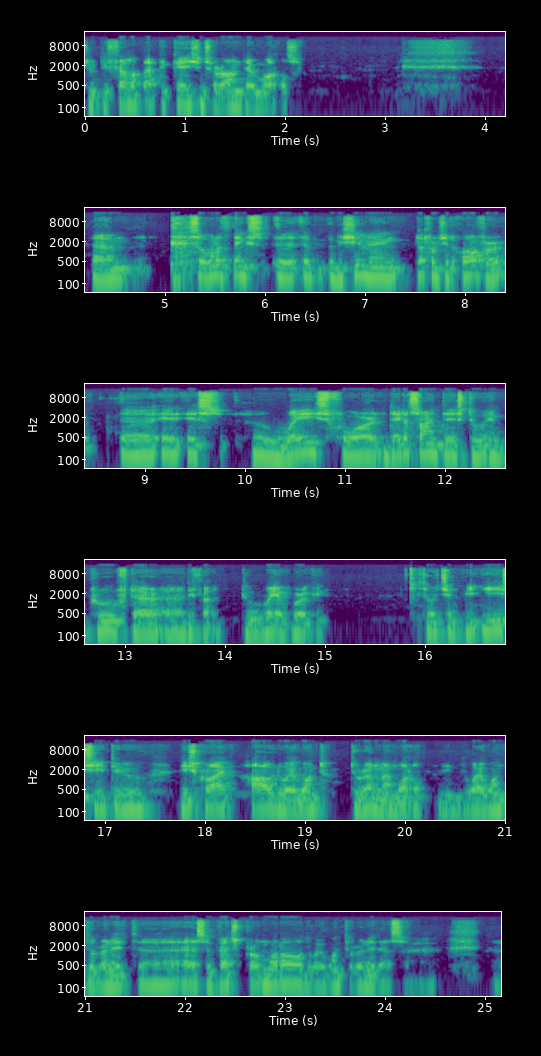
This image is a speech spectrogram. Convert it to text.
to develop applications around their models. Um, so one of the things uh, a machine learning platform should offer uh, is uh, ways for data scientists to improve their uh, to way of working. So it should be easy to describe how do I want to run my model. I mean, do I want to run it uh, as a batch model? Do I want to run it as a, a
